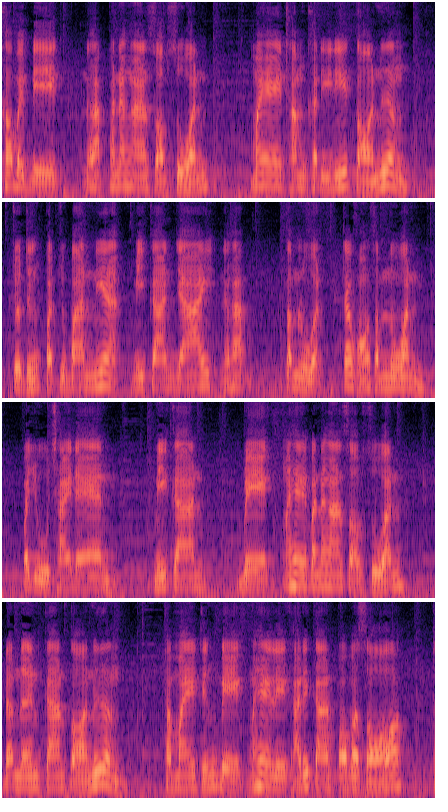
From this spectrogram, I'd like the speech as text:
เข้าไปเบรกนะครับ พนักงานสอบสวน ไม่ให้ทำคดีนี้ต่อเนื่อง จนถึงปัจจุบันเนี่ยมีการย้ายนะครับตำรวจเจ้าของสำนวนไปอยู่ชายแดน มีการเบรกไม่ให้พนักงานสอบสวนดำเนินการต่อเนื่องทำไมถึงเบรกไม่ให้เลขาธิการปปสท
